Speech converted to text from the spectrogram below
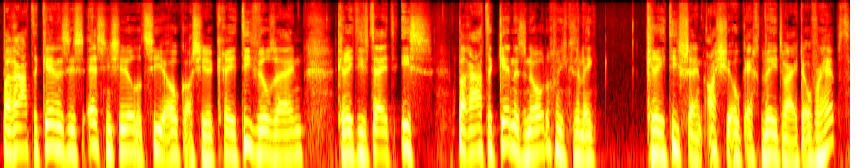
Parate kennis is essentieel. Dat zie je ook als je creatief wil zijn. Creativiteit is parate kennis nodig. Want je kunt alleen creatief zijn als je ook echt weet waar je het over hebt.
